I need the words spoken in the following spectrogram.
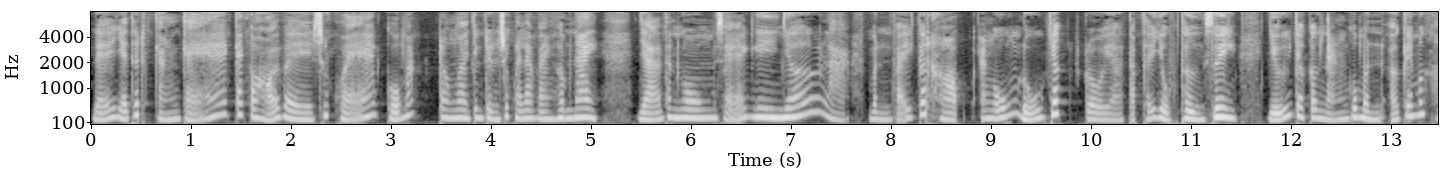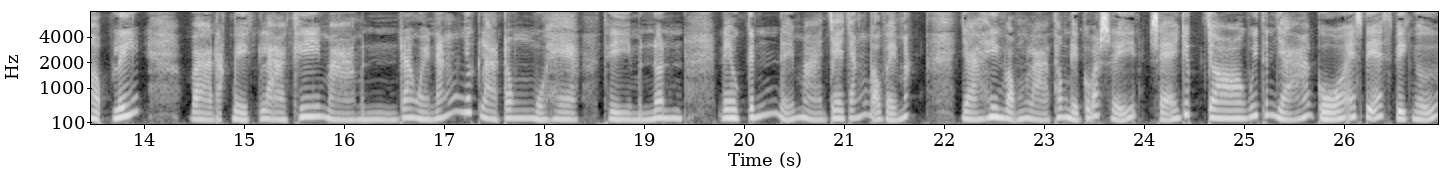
để giải thích cặn kẽ các câu hỏi về sức khỏe của mắt trong à, chương trình Sức khỏe la vàng hôm nay. Dạ Thanh Ngôn sẽ ghi nhớ là mình phải kết hợp ăn uống đủ chất rồi à, tập thể dục thường xuyên giữ cho cân nặng của mình ở cái mức hợp lý và đặc biệt là khi mà mình ra ngoài nắng nhất là trong mùa hè thì mình nên đeo kính để mà che chắn bảo vệ mắt và hy vọng là thông điệp của bác sĩ sẽ giúp cho quý thính giả của SBS Việt ngữ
